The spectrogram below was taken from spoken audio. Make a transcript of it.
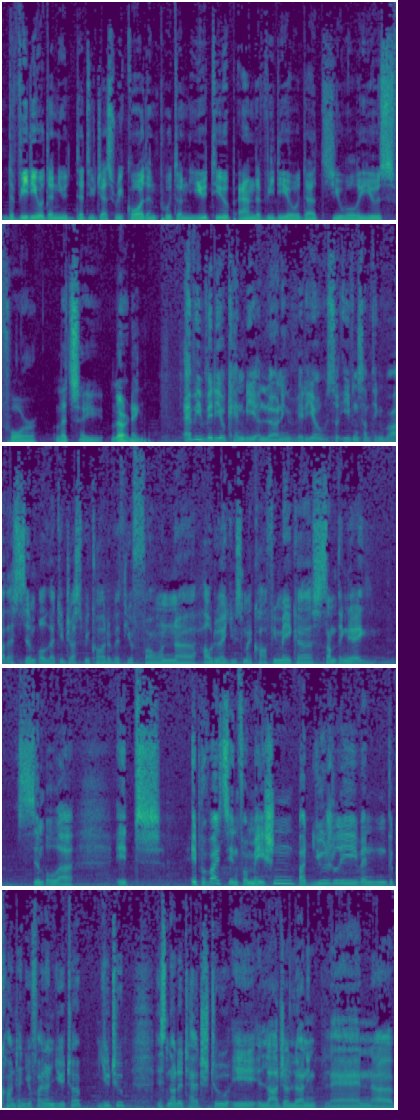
the video that you that you just record and put on YouTube and the video that you will use for, let's say, learning? Every video can be a learning video. So even something rather simple that you just recorded with your phone. Uh, how do I use my coffee maker? Something simple. Uh, it it provides the information, but usually when the content you find on YouTube, YouTube is not attached to a, a larger learning plan. Uh,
